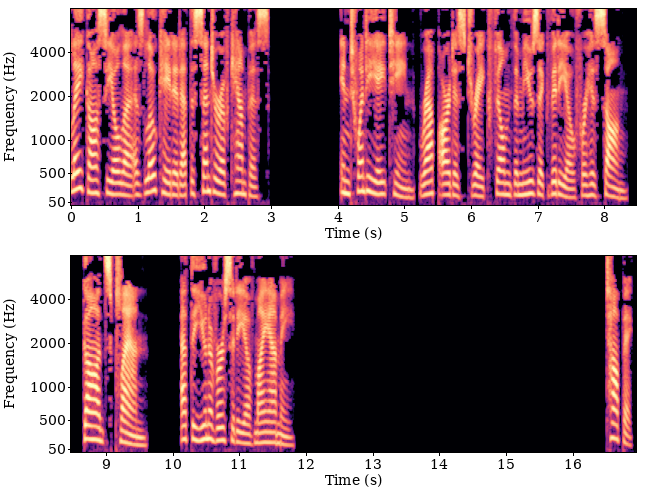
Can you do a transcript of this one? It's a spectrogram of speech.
Lake Osceola is located at the center of campus. In 2018, rap artist Drake filmed the music video for his song, God's Plan at the University of Miami. Topic:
